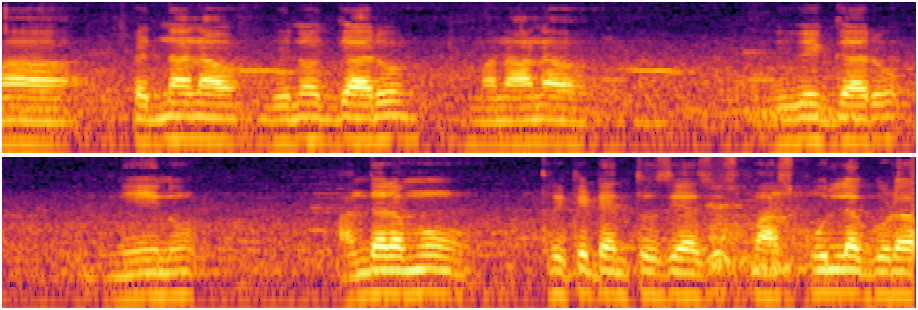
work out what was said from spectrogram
మా పెద్దనాన్న వినోద్ గారు మా నాన్న వివేక్ గారు నేను అందరము క్రికెట్ ఎంతూజియాసిస్ మా స్కూల్లో కూడా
